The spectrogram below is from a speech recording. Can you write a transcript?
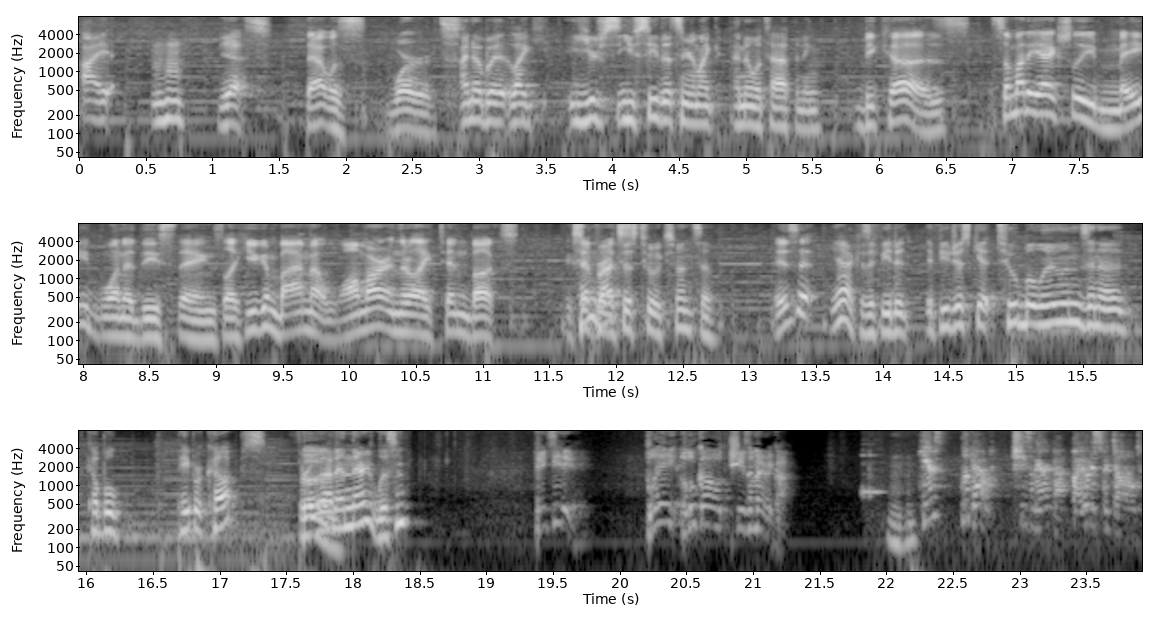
I Mm-hmm. Yes. That was words. I know, but like you you see this and you're like, I know what's happening. because somebody actually made one of these things. Like you can buy them at Walmart and they're like 10 bucks. Except Ten for bucks it's, is too expensive. is it? Yeah, because if you did, if you just get two balloons and a couple paper cups, throw Boom. that in there. Listen. Hey Siri, play Look Out, She's America. Mm-hmm. Here's Look Out, She's America by Otis McDonald.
